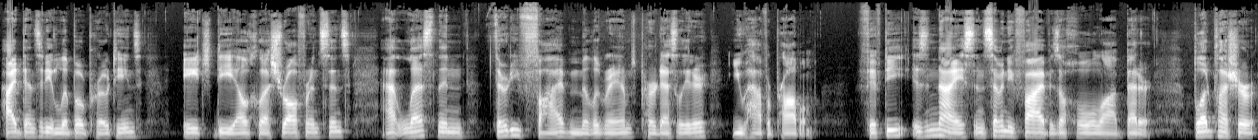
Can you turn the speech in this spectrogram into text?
high density lipoproteins, HDL cholesterol, for instance, at less than 35 milligrams per deciliter, you have a problem. 50 is nice, and 75 is a whole lot better. Blood pressure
